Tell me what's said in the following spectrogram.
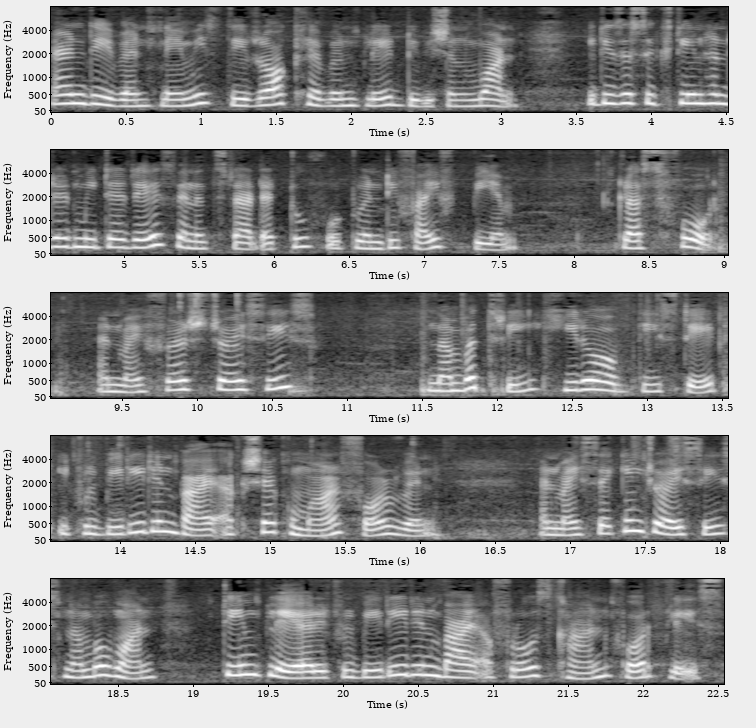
And the event name is the Rock Haven Plate Division 1. It is a 1600 meter race and it started at 2.25 pm. Class 4. And my first choice is Number 3 Hero of the State it will be ridden by Akshay Kumar for win. And my second choice is number 1 Team Player it will be ridden by Afroz Khan for place.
